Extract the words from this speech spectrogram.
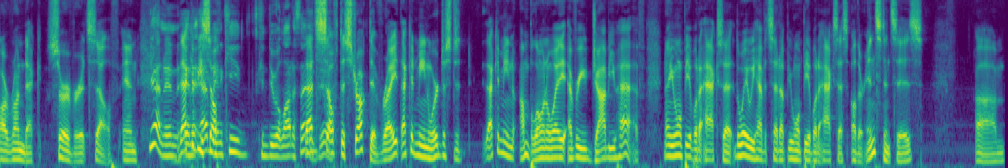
our Rundeck server itself, and Yeah, and, and That and could be self- key can do a lot of things. that's yeah. self-destructive, right? That could mean we're just that could mean I'm blowing away every job you have. Now you won't be able to access the way we have it set up. You won't be able to access other instances, um,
